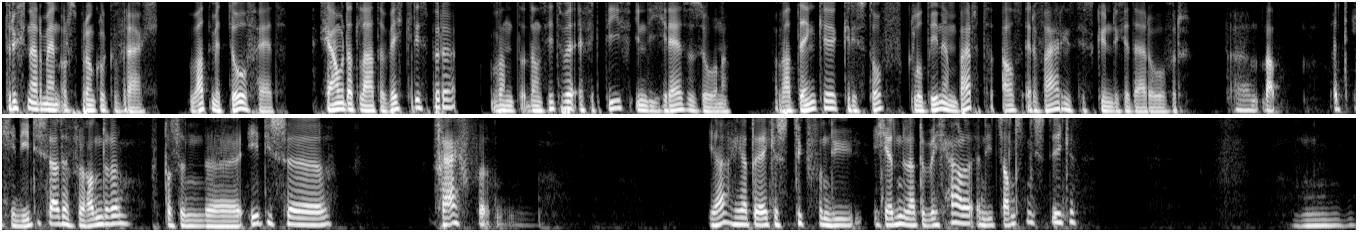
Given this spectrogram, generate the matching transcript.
terug naar mijn oorspronkelijke vraag. Wat met doofheid? Gaan we dat laten wegkrisperen? Want dan zitten we effectief in die grijze zone. Wat denken Christophe, Claudine en Bart als ervaringsdeskundigen daarover? Maar het genetisch laten veranderen, dat is een uh, ethische vraag. Ja, je gaat eigenlijk een stuk van die genen laten weghalen en iets anders niet steken. Hmm.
